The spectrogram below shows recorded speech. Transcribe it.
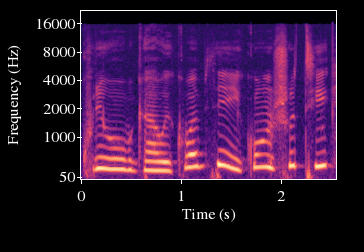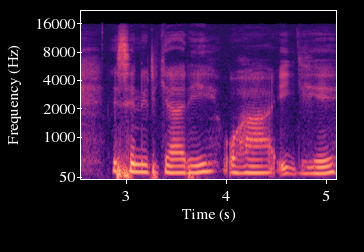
kuri wowe ubwawe ku babyeyi ku nshuti. Ese ryari uha igihe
